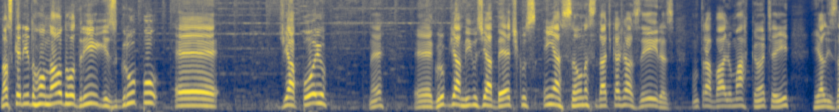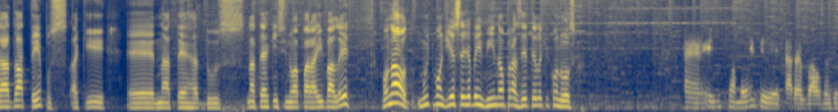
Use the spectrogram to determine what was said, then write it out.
nosso querido Ronaldo Rodrigues, grupo é, de apoio, né? É, grupo de amigos diabéticos em ação na cidade de Cajazeiras. Um trabalho marcante aí, realizado há tempos aqui é, na terra dos. na terra que ensinou a Paraíba a ler. Ronaldo, muito bom dia, seja bem-vindo, é um prazer tê-lo aqui conosco. É, inicialmente, Caraval, eu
